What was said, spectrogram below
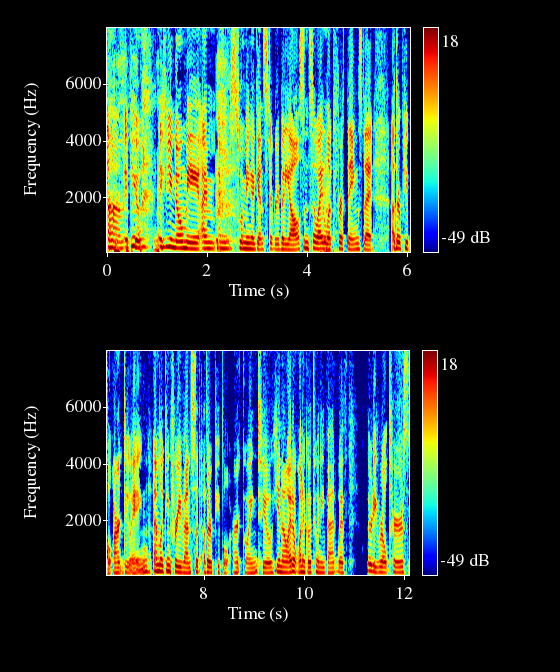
Um, if you if you know me, I'm I'm swimming against everybody else, and so I Right. look for things that other people aren't doing. I'm looking for events that other people aren't going to. You know, I don't want to go to an event with 30 realtors.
